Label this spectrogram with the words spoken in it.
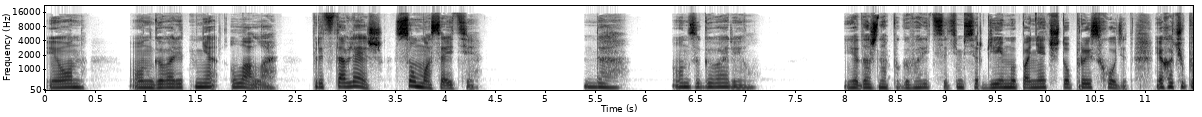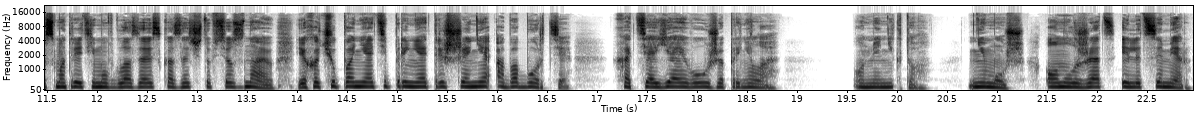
И он... Он говорит мне «Лала». Представляешь, с ума сойти. Да, он заговорил. Я должна поговорить с этим Сергеем и понять, что происходит. Я хочу посмотреть ему в глаза и сказать, что все знаю. Я хочу понять и принять решение об аборте, хотя я его уже приняла. Он мне никто, не муж. Он лжец и лицемер,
